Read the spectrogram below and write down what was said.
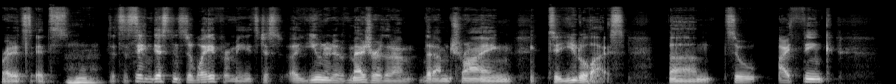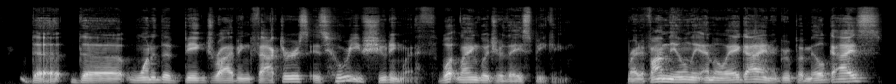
right? It's it's mm-hmm. it's the same distance away from me. It's just a unit of measure that i'm that i'm trying to utilize. Um, so i think the the one of the big driving factors is who are you shooting with? What language are they speaking? Right? If i'm the only moa guy in a group of mill guys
